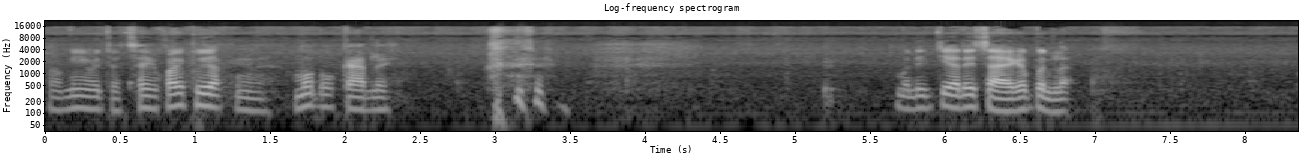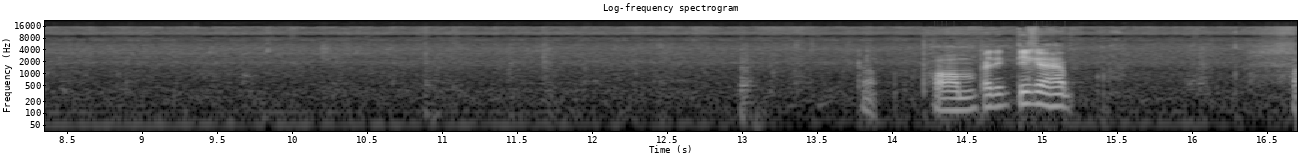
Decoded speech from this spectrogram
ตอนนี้ว่าจะใช้ควายเพือกหมดโอกาสเลย มันได้เจียได้ใส่ก็ปุ่นละก็พร้อมไปติ๊กๆอะครับ ไป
